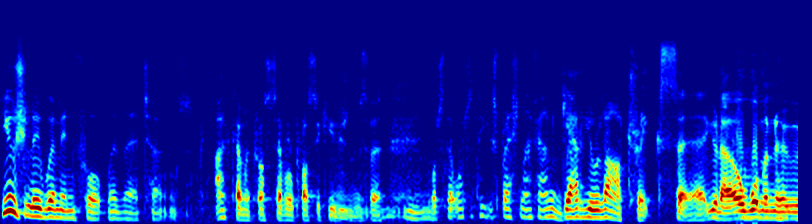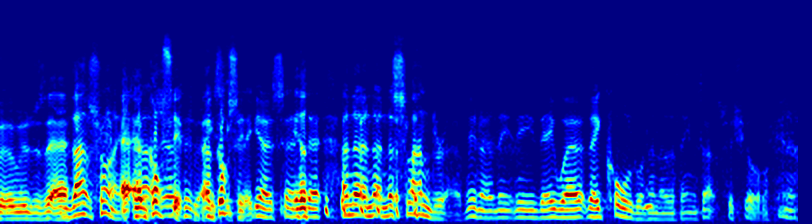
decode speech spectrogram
usually women fought with their tongues. I've come across several prosecutions for mm. what's the what's the expression I found garrulatrix. Uh, you know, a woman who, was uh, that's right, a, a gossip, a gossip, yes, and, uh, and, and, and, a slanderer. You know, they, they, they, were they called one another things. That's for sure. You know.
